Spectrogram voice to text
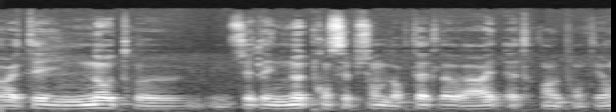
aurait été une autre, c'était une autre conception de leur tête, là, être dans le Panthéon.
